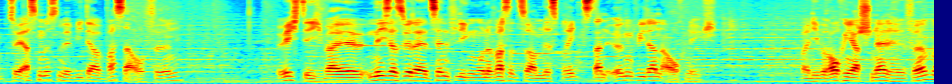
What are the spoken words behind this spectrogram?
Aber zuerst müssen wir wieder Wasser auffüllen. Wichtig, weil nicht, dass wir da jetzt hinfliegen, ohne Wasser zu haben. Das bringt es dann irgendwie dann auch nicht. Weil die brauchen ja Schnellhilfe.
